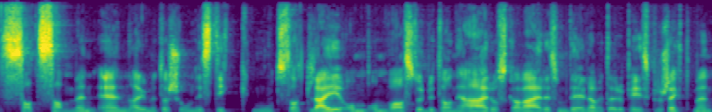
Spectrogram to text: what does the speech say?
satt sammen en argumentasjon i stikk motsatt lei om, om hva Storbritannia er og skal være som del av et europeisk prosjekt. Men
